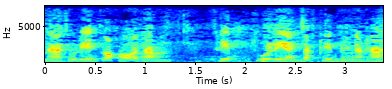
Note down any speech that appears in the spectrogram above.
หน้าทุเรียนก็ขอทำคลิปทุเรียนสักคลิปหนึ่งนะคะ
